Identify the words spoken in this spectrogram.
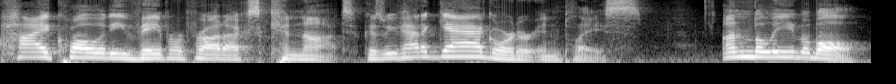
high quality vapor products cannot because we've had a gag order in place. Unbelievable.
